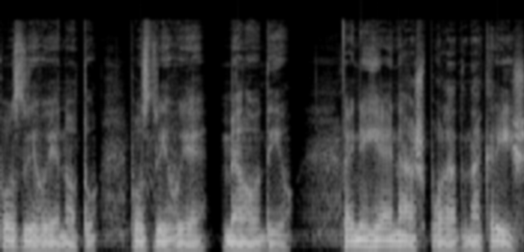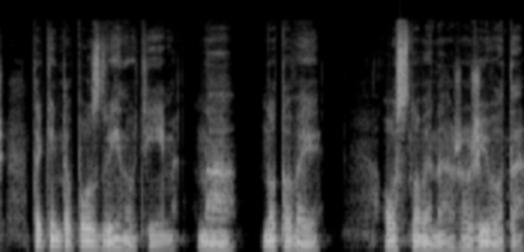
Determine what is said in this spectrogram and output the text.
Pozdvihuje notu, pozdvihuje melódiu. Tak nech je aj náš pohľad na kríž takýmto pozdvihnutím na notovej osnove nášho života.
